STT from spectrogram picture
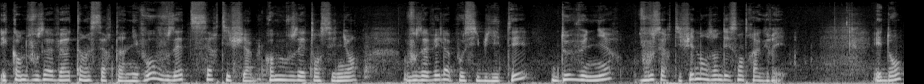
Et quand vous avez atteint un certain niveau, vous êtes certifiable. Comme vous êtes enseignant, vous avez la possibilité de venir vous certifier dans un des centres agréés. Et donc,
